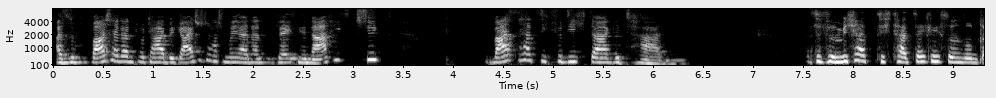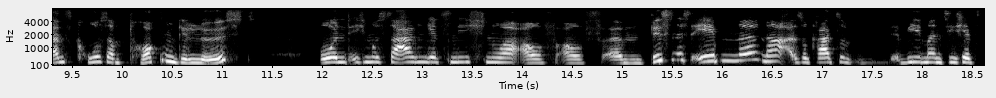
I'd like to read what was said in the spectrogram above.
also du warst ja dann total begeistert, hast mir ja dann gleich eine Nachricht geschickt. Was hat sich für dich da getan? Also für mich hat sich tatsächlich so, so ein ganz großer Brocken gelöst. Und ich muss sagen, jetzt nicht nur auf, auf ähm, Business-Ebene, ne? also gerade so, wie man sich jetzt,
